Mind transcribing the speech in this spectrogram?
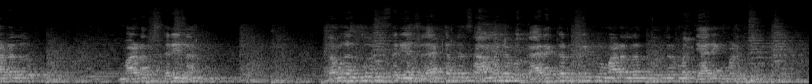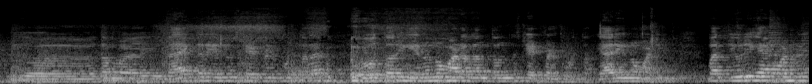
ಮಾಡೋದು ಮಾಡೋದು ಸರಿನಾ? ನಮಗಂತೂ ಸರಿ ಅಲ್ಲ ಯಾಕಂದ್ರೆ ಸಾಮಾನ್ಯ ಒಬ್ಬ ಕಾರ್ಯಕರ್ತರಿಗೆ ಮಾಡಲ್ಲ ಅಂತಂದ್ರೆ ಮತ್ತೆ ಯಾರಿಗೆ ಮಾಡ್ತೀವಿ ಇದು, ನಮ್ಮ ನಾಯಕರು ಏನು ಸ್ಟೇಟ್ಮೆಂಟ್ ಕೊಡ್ತಾರೆ? ಓದೋರಿಗೆ ಏನೂ ಮಾಡಲ್ಲ ಅಂತಂದು ಸ್ಟೇಟ್ಮೆಂಟ್ ಕೊಡ್ತಾರೆ. ಯಾರಿಗೂ ಮಾಡಿ. ಮತ್ತು ಇವ್ರಿಗೆ ಹೆಂಗೆ ಮಾಡಿದ್ರಿ?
